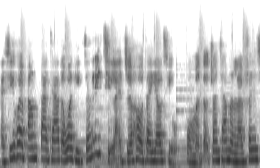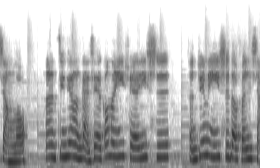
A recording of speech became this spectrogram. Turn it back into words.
凯西会帮大家的问题整理起来之后，再邀请我们的专家们来分享喽。那今天很感谢功能医学医师陈君玲医师的分享，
